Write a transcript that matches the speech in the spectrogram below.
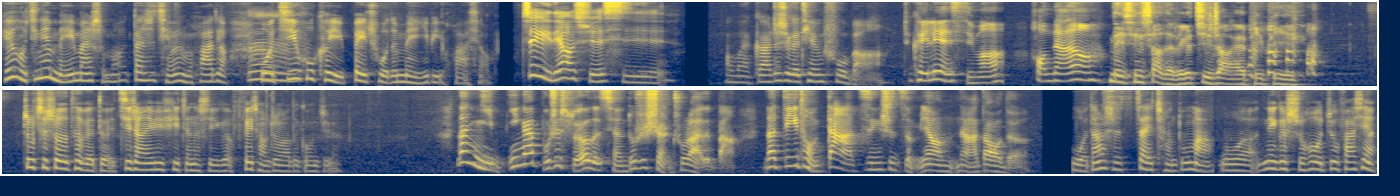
哎，我今天没买什么，但是钱为什么花掉？我几嗯乎可以背出我的每一笔花销。这个一定要学习。Oh my god，这是个天赋吧？这可以练习吗？好难哦。内心下载了一个记账 APP，周 赤说的特别对，记账 APP 真的是一个非常重要的工具。那你应该不是所有的钱都是省出来的吧？那第一桶大金是怎么样拿到的？我当时在成都嘛，我那个时候就发现，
